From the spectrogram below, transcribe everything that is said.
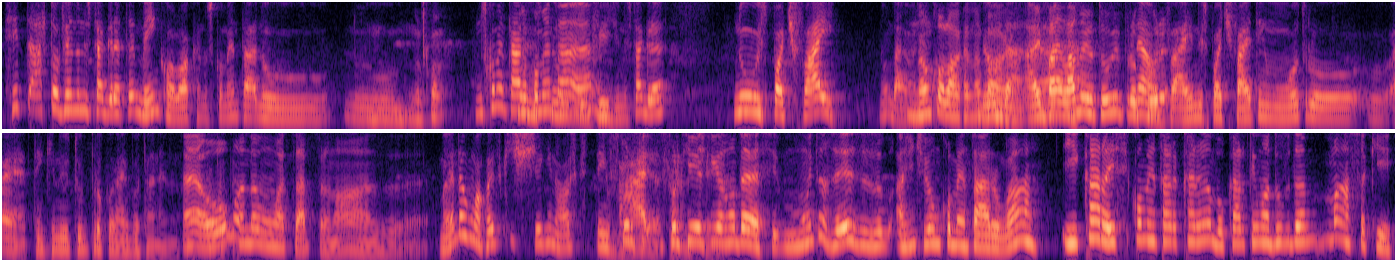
Se tá, tô vendo no Instagram também, coloca nos comentários, no, no, No nos comentários No comentário, do, é. vídeo no Instagram. No Spotify, Não dá. Não coloca, não, Não coloca. dá. Aí Ah, vai lá no YouTube e procura. Não, aí no Spotify tem um outro. É, tem que ir no YouTube procurar e botar, né? É, ou manda um WhatsApp pra nós. Manda alguma coisa que chegue em nós, que tem várias. porque o que chegar. acontece? Muitas vezes a gente vê um comentário lá e, cara, esse comentário, caramba, o cara tem uma dúvida massa aqui.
